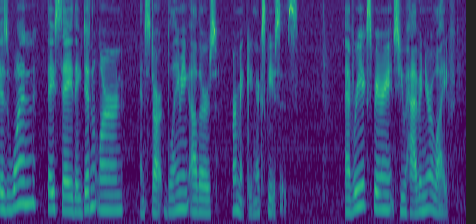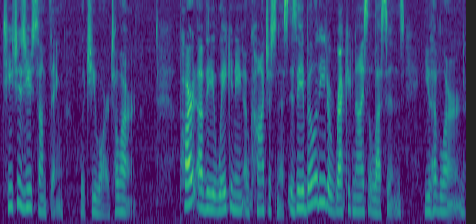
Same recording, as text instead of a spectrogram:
is when they say they didn't learn and start blaming others or making excuses. Every experience you have in your life teaches you something which you are to learn. Part of the awakening of consciousness is the ability to recognize the lessons you have learned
